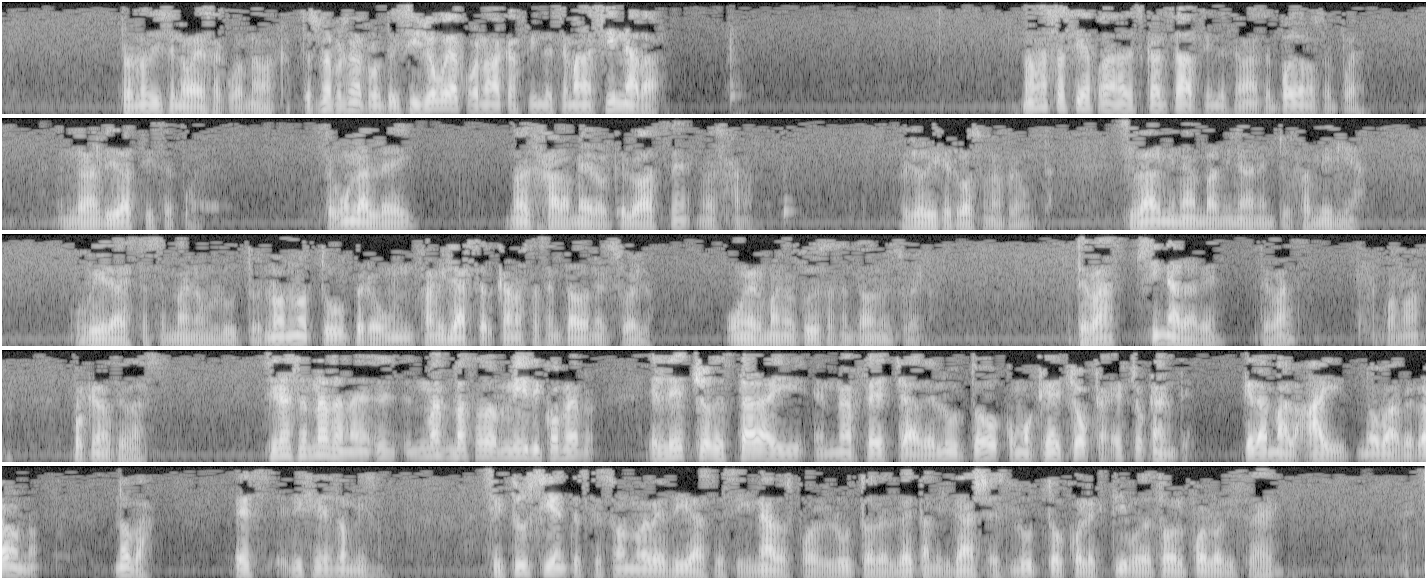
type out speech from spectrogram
Pero no dice no vayas a Cuernavaca. Entonces una persona pregunta, ¿y si yo voy a Cuernavaca fin de semana sin nadar? Nada más hacía para descansar fin de semana. ¿Se puede o no se puede? En realidad sí se puede. Según la ley, no es jaramero el que lo hace, no es haram. Yo dije, te voy a hacer una pregunta. Si Barminan, Barminan en tu familia, hubiera esta semana un luto, no, no tú, pero un familiar cercano está sentado en el suelo, un hermano tuyo está sentado en el suelo. ¿Te vas? Sin nada, ¿eh? ¿Te vas? ¿Por qué no te vas? Sin hacer nada, eh, vas a dormir y comer. El hecho de estar ahí en una fecha de luto, como que choca, es chocante. Queda mal, ay, no va, ¿verdad o no? No va. Es, dije, es lo mismo. Si tú sientes que son nueve días designados por el luto del Bet es luto colectivo de todo el pueblo de Israel.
